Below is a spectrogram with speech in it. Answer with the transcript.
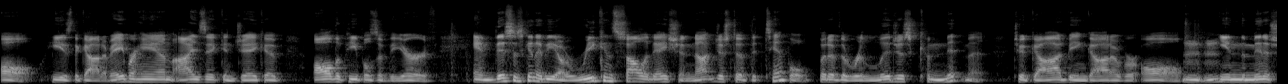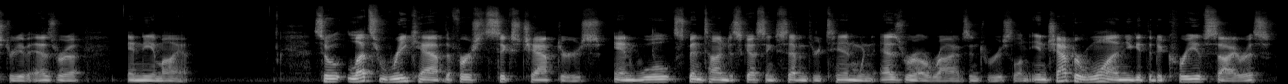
all. He is the God of Abraham, Isaac, and Jacob, all the peoples of the earth. And this is going to be a reconsolidation, not just of the temple, but of the religious commitment to God being God over all mm-hmm. in the ministry of Ezra and Nehemiah. So let's recap the first six chapters, and we'll spend time discussing 7 through 10 when Ezra arrives in Jerusalem. In chapter 1, you get the decree of Cyrus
